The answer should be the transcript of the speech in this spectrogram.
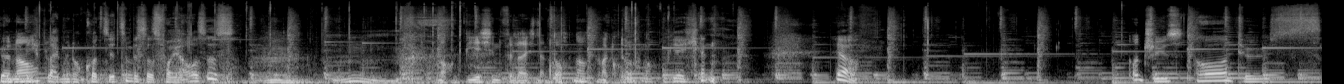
Jörn Genau. ich bleiben wir noch kurz sitzen, bis das Feuer aus ist. Noch ein Bierchen vielleicht dann doch noch. Mal Doch gucken. noch ein Bierchen. Ja, Und tschüss. und tschüss.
